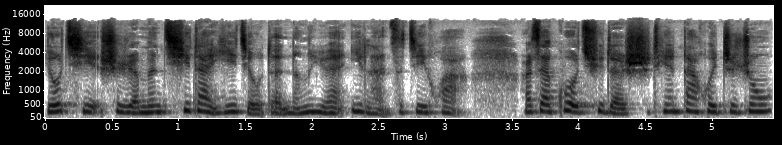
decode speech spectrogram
尤其是人们。期待已久的能源一揽子计划，而在过去的十天大会之中，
